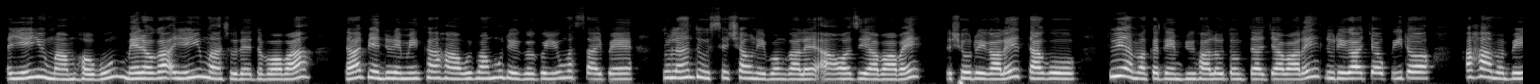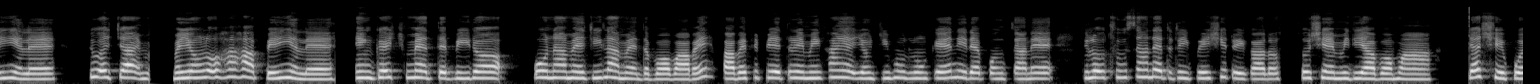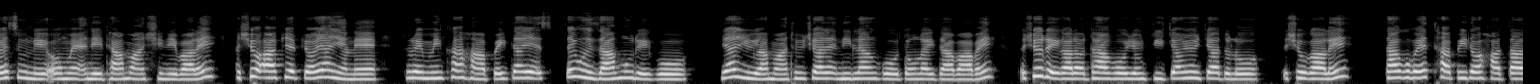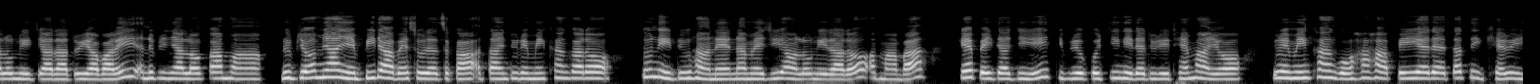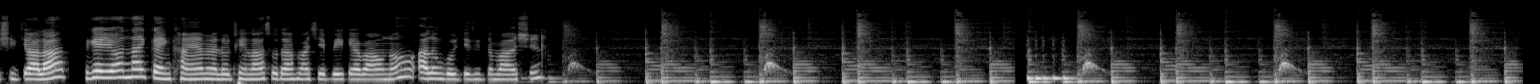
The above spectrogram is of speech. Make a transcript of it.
အရေးယူမှာမဟုတ်ဘူး။မေတော်ကအရေးယူမှာဆိုတဲ့သဘောပါ။ဒါအပြင်သူရမင်းခန့်ဟာဝေဖန်မှုတွေကိုကြယူမဆိုင်ပဲသူလန်းသူစစ်ချောင်းနေပုံကလည်းအာအောစရာပါပဲ။တချို့တွေကလည်းဒါကိုသူ့ရဲ့ marketing ဗျူဟာလို့တုံ့တက်ကြပါတယ်။လူတွေကကြောက်ပြီးတော့ဟဟမပေးရင်လဲသူ့အကြိုက် မယုံလို့ဟဟပေးရင်လဲ engagement တက်ပြီးတော့ပိုနာမည်ကြီးလာမဲ့သဘောပါပဲ။ဘာပဲဖြစ်ဖြစ်တရီမင်းခန့်ရဲ့ယုံကြည်မှုလွန်ကဲနေတဲ့ပုံစံနဲ့ဒီလိုထူးဆန်းတဲ့တတိပေးရှိတွေကတော့ social media ပေါ်မှာရက်ရှည်ပွဲစုနေအောင်မဲ့အနေအထားမှာရှိနေပါတယ်။အရှုပ်အပြည့်ပြောရရင်လည်းတရီမင်းခန့်ဟာပိတ်သက်ရဲ့စိတ်ဝင်စားမှုတွေကိုရယူရမှာထူးခြားတဲ့နီလန်းကိုတုံးလိုက်တာပါပဲ။တချို့တွေကတော့ဒါကိုယုံကြည်ကြောင်းရွံ့ကြတယ်လို့တချို့ကလည်း ဒါကိုပဲထပ်ပြီးတော့ဟာတာလုပ်နေကြတာတွေ့ရပါတယ်အနုပညာလောကမှာလူပြောများရင်ပြီးတာပဲဆိုတဲ့စကားအတိုင်းတူရမင်းခန့်ကတော့သူ့နေသူဟန်နဲ့နာမည်ကြီးအောင်လုပ်နေတာတော့အမှန်ပါကဲပိတ်တကြီးရေဒီဗီဒီယိုကိုကြည့်နေတဲ့သူတွေထဲမှာရောတူရမင်းခန့်ကိုဟဟပေးရတဲ့တတိခဲတွေရှိကြလားတကယ်ရောနိုင်ကန်ခံရမယ်လို့ထင်လားဆိုတာမှရှင်းပေးခဲ့ပါအောင်နော်အားလုံးကိုကျေးဇူးတင်ပါရှင်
